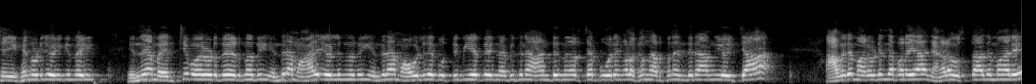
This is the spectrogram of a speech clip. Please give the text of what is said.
ഷെയ്ഖനോട് ചോദിക്കുന്നത് എന്തിനാ മരിച്ചു പോലെടുത്ത് തേടുന്നത് എന്തിനാ മാല ചൊല്ലുന്നത്? എന്തിനാ മൗലിക കുത്തിബിയത്ത് നബിദിന ആണ്ട് നേർച്ച പൂരങ്ങളൊക്കെ നടത്തുന്നത് എന്തിനാന്ന് ചോദിച്ചാൽ അവരെ മറുപടി എന്താ പറയാ? ഞങ്ങളെ ഉസ്താദുമാര്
